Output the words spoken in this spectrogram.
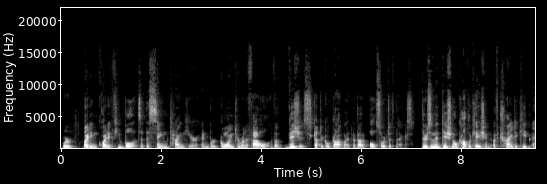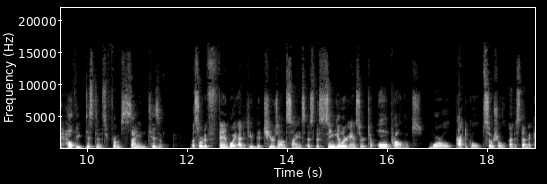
we're biting quite a few bullets at the same time here, and we're going to run afoul of a vicious skeptical gauntlet about all sorts of things. There's an additional complication of trying to keep a healthy distance from scientism a sort of fanboy attitude that cheers on science as the singular answer to all problems, moral, practical, social, epistemic,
